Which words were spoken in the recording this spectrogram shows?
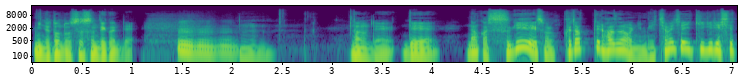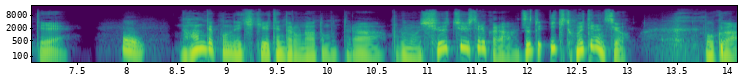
みんなどんどん進んでいくんで。うんうんうん。なので、で、なんかすげえその下ってるはずなのにめちゃめちゃ息切れしてて、うん。なんでこんな息切れてんだろうなと思ったら、僕もう集中してるからずっと息止めてるんですよ。僕は。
